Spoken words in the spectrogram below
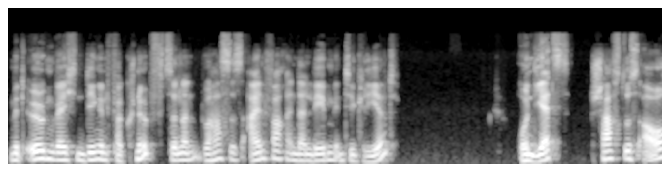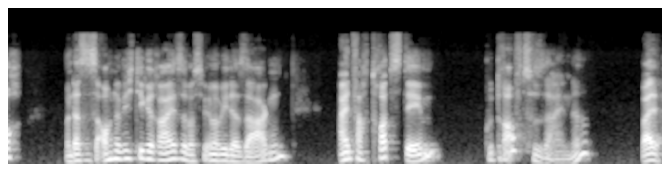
mit irgendwelchen Dingen verknüpft, sondern du hast es einfach in dein Leben integriert. Und jetzt schaffst du es auch, und das ist auch eine wichtige Reise, was wir immer wieder sagen, einfach trotzdem gut drauf zu sein, ne? Weil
